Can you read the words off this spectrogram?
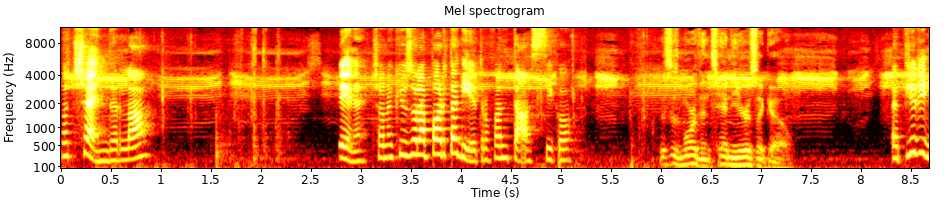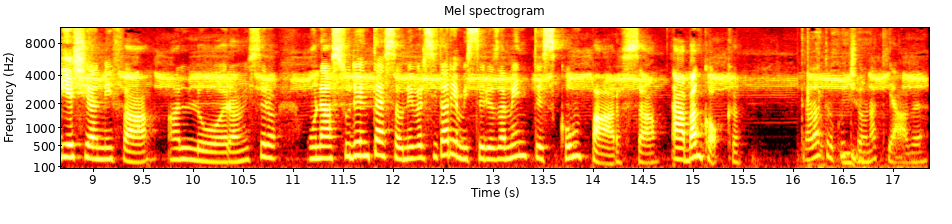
Posso accenderla? Bene, ci hanno chiuso la porta dietro, fantastico. This is more than 10 years ago. È più di dieci anni fa. Allora, mistero- una studentessa universitaria misteriosamente scomparsa. Ah, Bangkok. Tra l'altro qui c'è una chiave.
